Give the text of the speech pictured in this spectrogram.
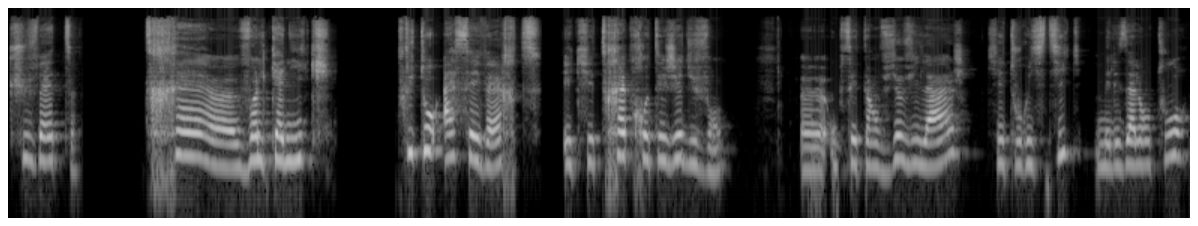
cuvette très euh, volcanique, plutôt assez verte et qui est très protégée du vent, euh, où c'est un vieux village qui est touristique, mais les alentours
